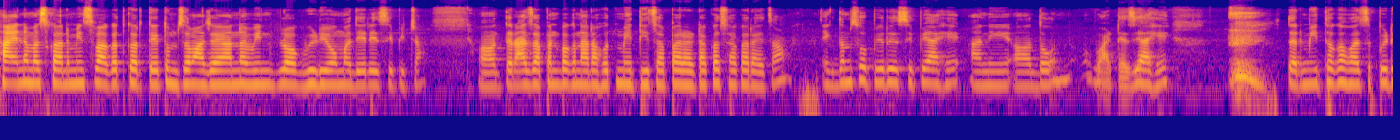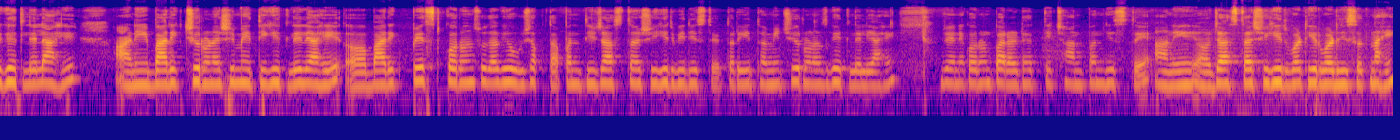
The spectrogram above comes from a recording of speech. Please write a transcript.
हाय नमस्कार. मी स्वागत करते तुमचं माझ्या या नवीन ब्लॉग व्हिडिओमध्ये रेसिपीच्या तर आज आपण बघणार आहोत मेथीचा पराठा कसा करायचा. एकदम सोपी रेसिपी आहे आणि दोन वाट्या जे आहे तर मी इथं गव्हाचं पीठ घेतलेलं आहे आणि बारीक चिरून अशी मेथी घेतलेली आहे. बारीक पेस्ट करून सुद्धा घेऊ शकता पण ती जास्त अशी हिरवी दिसते तर इथं मी चिरूनच घेतलेली आहे. जेणेकरून पराठ्यात ती छान पण दिसते आणि जास्त अशी हिरवट हिरवट दिसत नाही.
